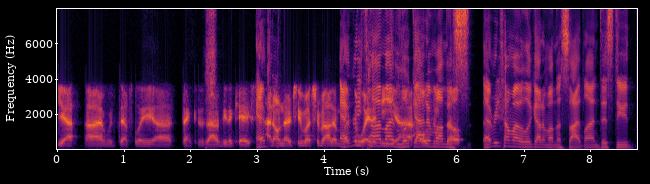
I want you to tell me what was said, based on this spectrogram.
Yeah, I would definitely uh, think that, that would be the case. Every- I don't know too much about him, but Every the way time that he I look uh, at him on the himself, s- every time I look at him on the sideline, this dude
